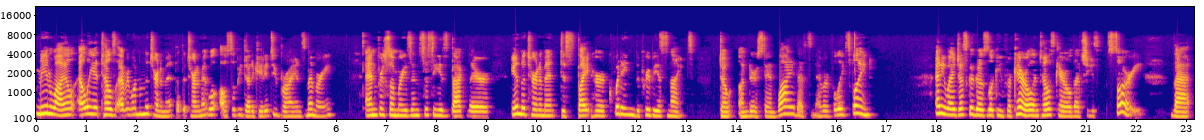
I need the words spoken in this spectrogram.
Meanwhile, Elliot tells everyone in the tournament that the tournament will also be dedicated to Brian's memory. And for some reason, Sissy is back there in the tournament despite her quitting the previous night. Don't understand why, that's never fully explained. Anyway, Jessica goes looking for Carol and tells Carol that she's sorry that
